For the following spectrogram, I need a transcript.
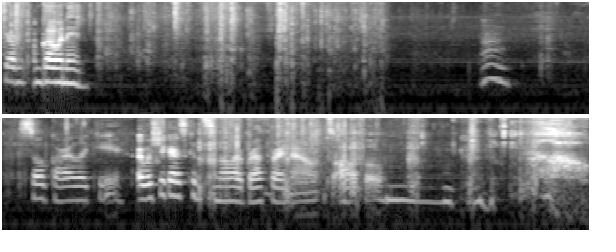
Here, I'm, I'm going in. Mm. So garlicky. I wish you guys could smell our breath right now. It's awful. Mm. Hello.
